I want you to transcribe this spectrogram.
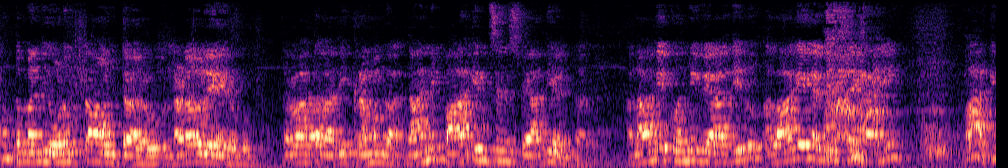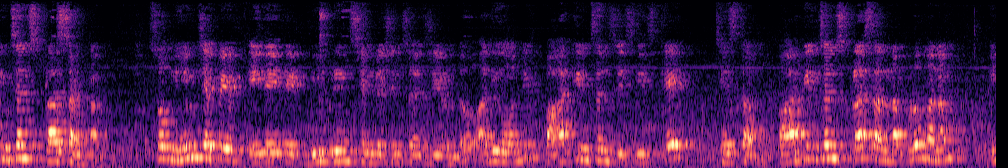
కొంతమంది ఒడుకుతా ఉంటారు నడవలేరు. తర్వాత అది క్రమంగా దాన్ని పార్కిన్సన్స్ వ్యాధి అంటారు. అలాగే కొన్ని వ్యాధులు అలాగే కనిపిస్తాయి కానీ పార్కిన్సన్స్ ప్లస్ అంటాం. సో మేము చెప్పే ఏదైతే డీప్ బ్రెయిన్ స్టిమ్యులేషన్ సర్జరీ ఉందో అది ఓన్లీ పార్కిన్సన్స్ డిసీజ్కే చేస్తాము. పార్కిన్సన్స్ ప్లస్ అన్నప్పుడు మనం ఈ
